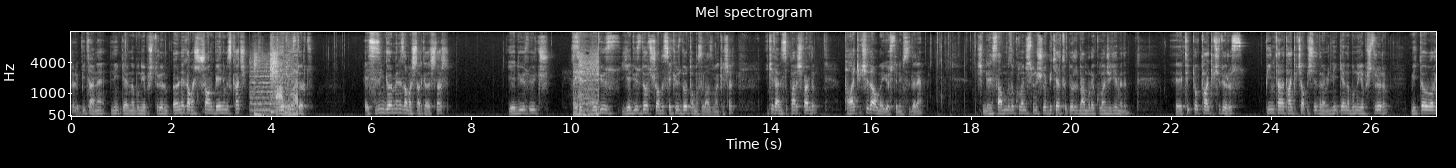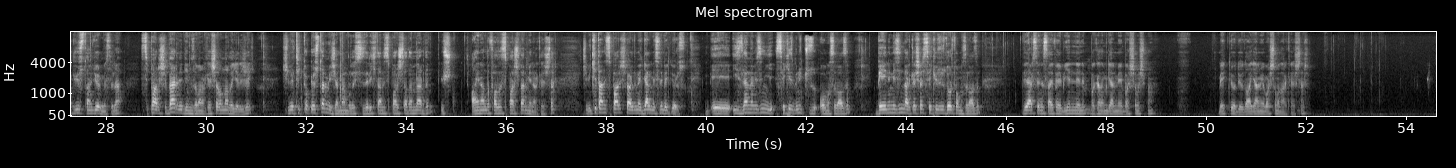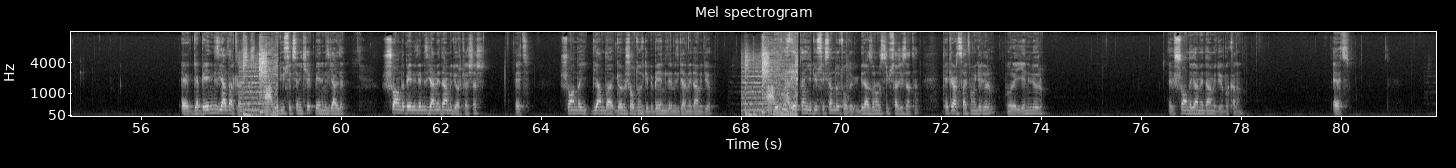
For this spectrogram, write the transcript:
Şöyle bir tane link yerine bunu yapıştırıyorum. Örnek amaçlı şu an beğenimiz kaç? Abi 704. E sizin görmeniz amaçlı arkadaşlar. 703 700 704 şu anda 804 olması lazım arkadaşlar. İki tane sipariş verdim. Takipçi de almayı göstereyim sizlere. Şimdi hesabımızın kullanıcı ismini şuraya bir kere tıklıyoruz. Ben buraya kullanıcı girmedim. E, TikTok takipçi diyoruz. 1000 tane takipçi yapmış dediler. Link yerine bunu yapıştırıyorum. Miktar olarak 100 tane diyorum mesela. Siparişi ver dediğim zaman arkadaşlar onlar da gelecek. Şimdi TikTok göstermeyeceğim. Ben burada sizlere iki tane siparişlerden verdim. Üç, aynı anda fazla sipariş vermeyin arkadaşlar. Şimdi iki tane sipariş verdim ve gelmesini bekliyoruz. Ee, izlenmemizin 8300 olması lazım. Beğenimizin de arkadaşlar 804 olması lazım. Dilerseniz sayfayı bir yenileyelim. Bakalım gelmeye başlamış mı? Bekliyor diyor. Daha gelmeye başlamadı arkadaşlar. Evet ge- beğenimiz geldi arkadaşlar. Abi. 782 beğenimiz geldi. Şu anda beğenilerimiz gelmeye devam ediyor arkadaşlar. Evet. Şu anda bir anda görmüş olduğunuz gibi beğenilerimiz gelmeye devam ediyor. Abi var ya. 704'ten 784 oldu. Birazdan orası yükselecek zaten. Tekrar sayfama geliyorum. Burayı yeniliyorum. Evet şu anda gelmeye devam ediyor. Bakalım. Evet.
